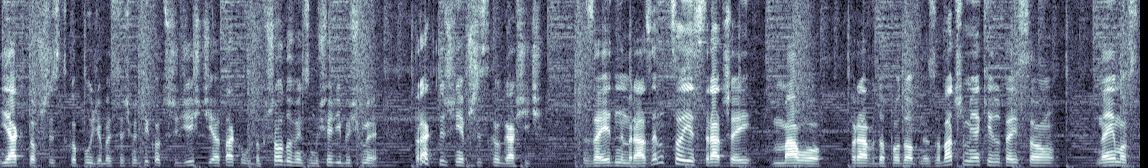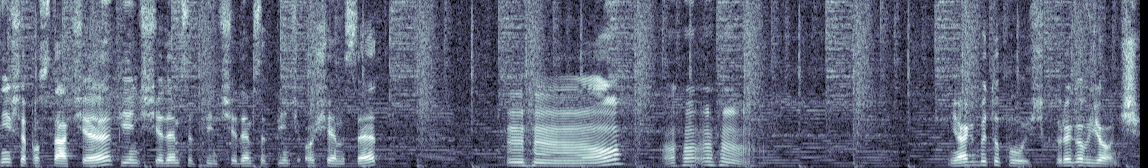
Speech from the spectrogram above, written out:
jak to wszystko pójdzie, bo jesteśmy tylko 30 ataków do przodu, więc musielibyśmy praktycznie wszystko gasić za jednym razem, co jest raczej mało prawdopodobne. Zobaczmy, jakie tutaj są najmocniejsze postacie. 5700, 5700, 5800. Mhm. Mhm, mhm. Jakby tu pójść? Którego wziąć?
